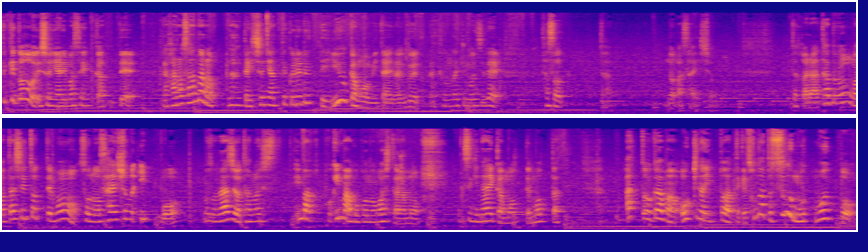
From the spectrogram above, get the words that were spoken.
だけど一緒にやりませんかって中野さんなのなんか一緒にやってくれるって言うかもみたいなぐそんな気持ちで誘ったのが最初。だから多分私にとってもその最初の一歩そのラジオ楽し今今ここ残したらもう次ないかもって思った。後がまあ大きな一歩だったけどその後すぐももう一歩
